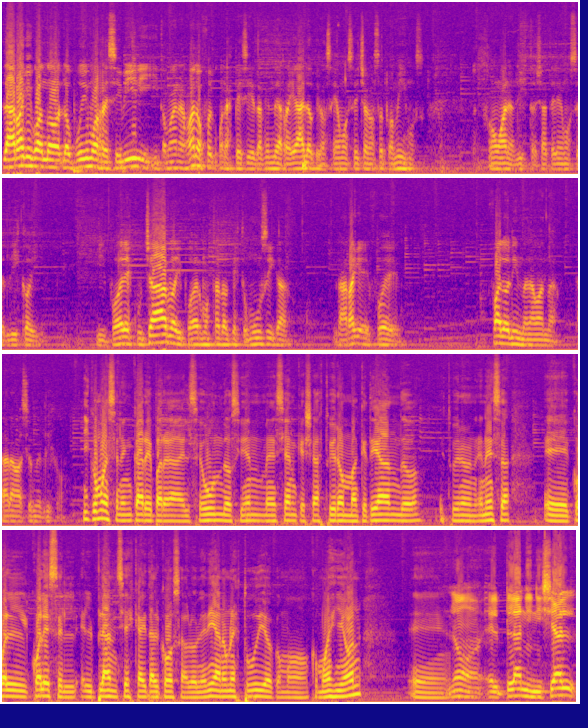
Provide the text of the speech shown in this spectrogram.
la verdad que cuando lo pudimos recibir y, tomar en las manos fue como una especie también de regalo que nos habíamos hecho nosotros mismos. Fue bueno, listo, ya tenemos el disco y, y poder escucharlo y poder mostrar lo que es tu música. La verdad que fue, fue algo lindo en la banda, la grabación del disco. ¿Y cómo es el encare para el segundo? Si bien me decían que ya estuvieron maqueteando, estuvieron en esa, eh, ¿cuál, ¿cuál es el, el plan si es que hay tal cosa? ¿Volverían a un estudio como, como es guion? Eh, No, el plan inicial,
